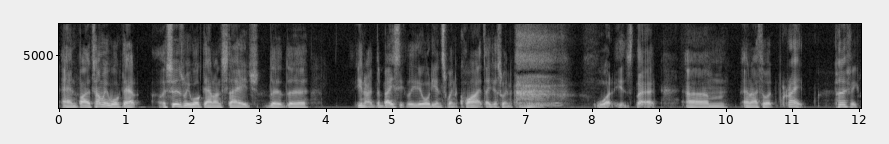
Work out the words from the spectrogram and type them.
And by the time we walked out, as soon as we walked out on stage, the the you know, the basically the audience went quiet. They just went, "What is that?" Um, and I thought, "Great, perfect.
